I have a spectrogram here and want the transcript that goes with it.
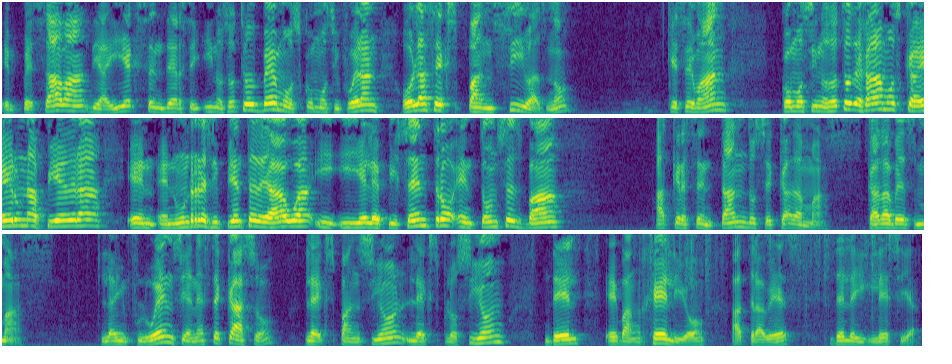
empezaba de ahí a extenderse y nosotros vemos como si fueran olas expansivas, ¿no? Que se van como si nosotros dejáramos caer una piedra en, un recipiente de agua y, y, el epicentro entonces va acrecentándose cada más, cada vez más. La influencia, en este caso, la expansión, la explosión del Evangelio a través de la iglesia.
